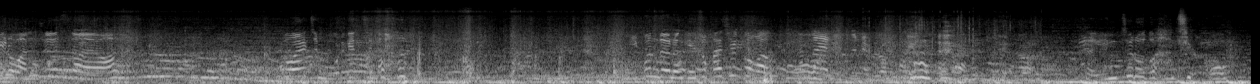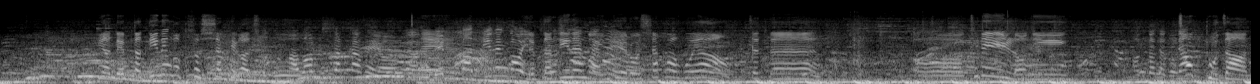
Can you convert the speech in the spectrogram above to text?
10kg 완주했어요. 또 할진 모르겠지만 이분들은 계속 하실 것 같고. 한달 요즘에 물어볼게요. 인트로도 안 찍고 그냥 냅다 뛰는 것부터 시작해가지고. 바로 시작하세요. 네. 냅다 뛰는 거 냅다 뛰는 거 인트로 시작하고요. 어쨌든 어, 트레일 러닝 어떠셨죠? 첫 도전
